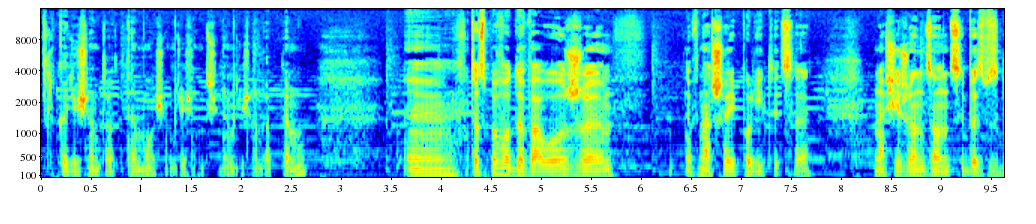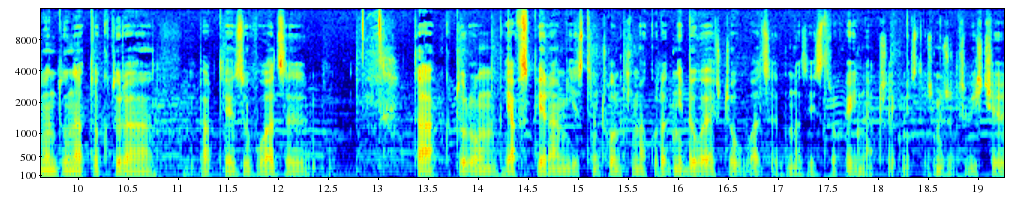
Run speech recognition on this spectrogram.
Kilkadziesiąt lat temu, 80, 70 lat temu. Y, to spowodowało, że w naszej polityce nasi rządzący, bez względu na to, która partia jest u władzy, ta, którą ja wspieram i jestem członkiem, akurat nie była jeszcze u władzy. U nas jest trochę inaczej. My jesteśmy rzeczywiście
